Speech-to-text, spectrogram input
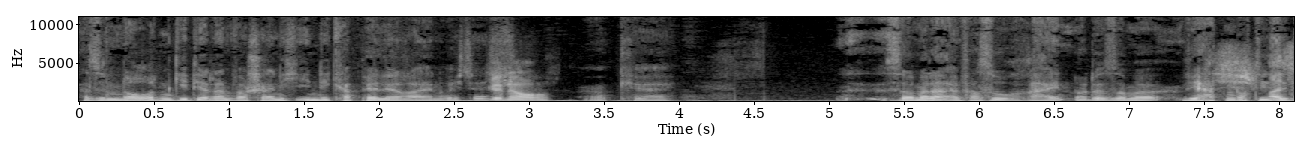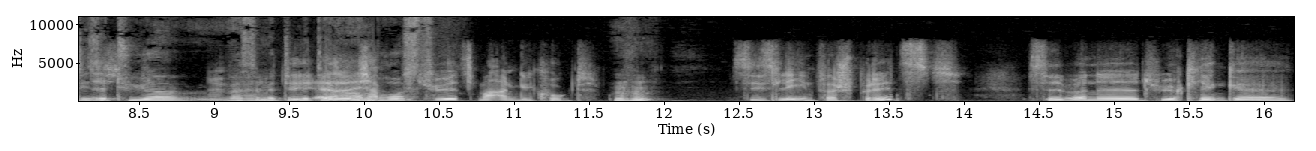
Also Norden geht ja dann wahrscheinlich in die Kapelle rein, richtig? genau. Okay. Sollen wir da einfach so rein oder sollen wir? Wir hatten doch diese, diese. Tür, weißt du, mit, Die- mit der also ich habe die Armbrust. Tür jetzt mal angeguckt. Mhm. Sie ist lehm verspritzt, silberne Türklinke,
